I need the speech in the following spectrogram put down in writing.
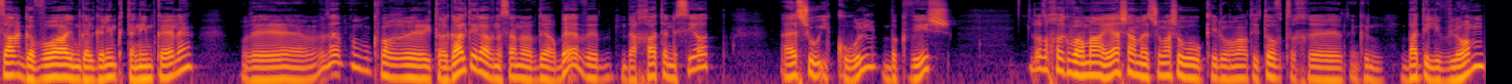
צר גבוה עם גלגלים קטנים כאלה, וזה, כבר התרגלתי אליו, נסענו עליו די הרבה, ובאחת הנסיעות היה איזשהו עיכול בכביש. לא זוכר כבר מה היה שם, איזשהו משהו, כאילו אמרתי, טוב, צריך, אה, כאילו, באתי לבלום,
